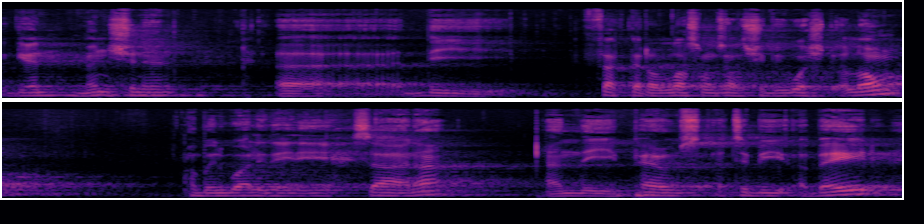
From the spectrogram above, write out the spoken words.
again mentioning uh, the fact that Allah subhanahu wa ta'ala should be worshipped alone وبالوالدين إحسانا and the parents are to be obeyed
